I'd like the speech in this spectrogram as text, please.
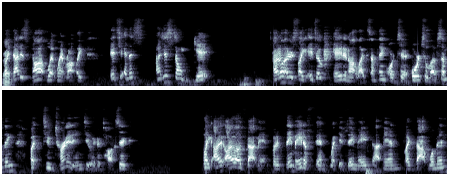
Right. Like, that is not what went wrong. Like, it's and it's. I just don't get. I don't understand. Like, it's okay to not like something or to or to love something, but to turn it into like a toxic. Like I, I love Batman, but if they made a and if they made Batman like Batwoman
